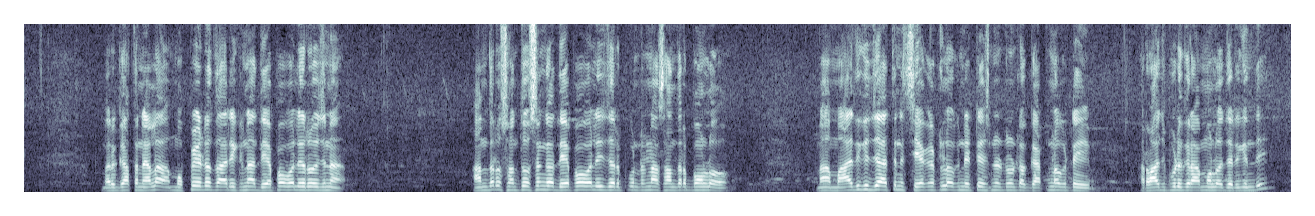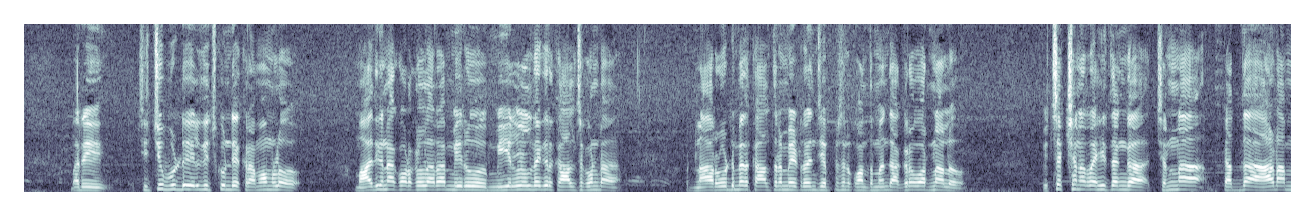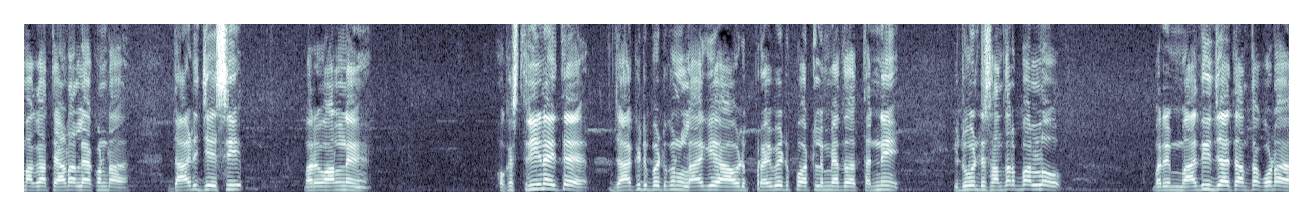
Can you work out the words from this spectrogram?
మరి గత నెల ముప్పై ఏడో తారీఖున దీపావళి రోజున అందరూ సంతోషంగా దీపావళి జరుపుకుంటున్న సందర్భంలో నా మాదిగ జాతిని చీకట్లోకి నెట్టేసినటువంటి ఘటన ఒకటి రాజపూడి గ్రామంలో జరిగింది. మరి చిచ్చుబుడ్డు వెలిగించుకునే క్రమంలో మాదిగ నా కొడకలారా మీరు మీ ఇళ్ళ దగ్గర కాల్చకుండా నా రోడ్డు మీద కాల్చడం మీటర్ అని చెప్పేసి కొంతమంది అగ్రవర్ణాలు విచక్షణ రహితంగా చిన్న పెద్ద ఆడ మగ తేడా లేకుండా దాడి చేసి మరి వాళ్ళని ఒక స్త్రీని అయితే జాకెట్ పెట్టుకుని లాగి ఆవిడ ప్రైవేట్ పార్టీల మీద తన్ని ఇటువంటి సందర్భాల్లో మరి మాదిగ జాతి అంతా కూడా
